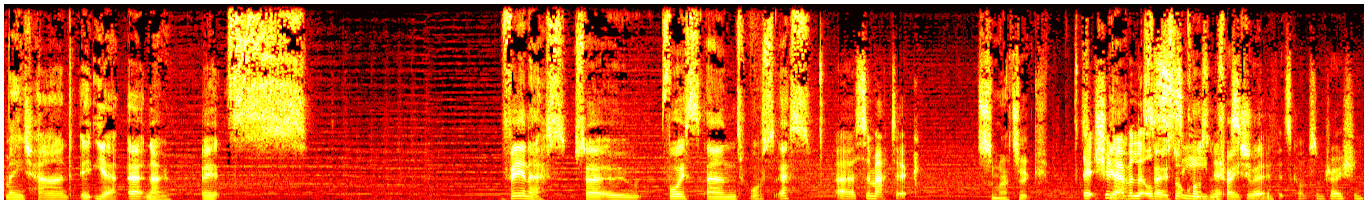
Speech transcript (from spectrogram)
Mage hand. It, yeah. Uh, no, it's VNS. So voice and what's S? uh, somatic. Somatic. It should Yeah, have a little so it's not C next to concentration. it if it's concentration.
